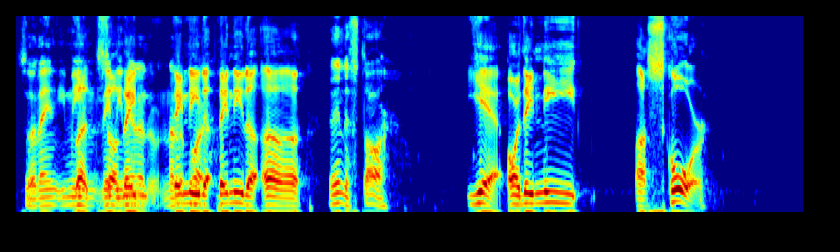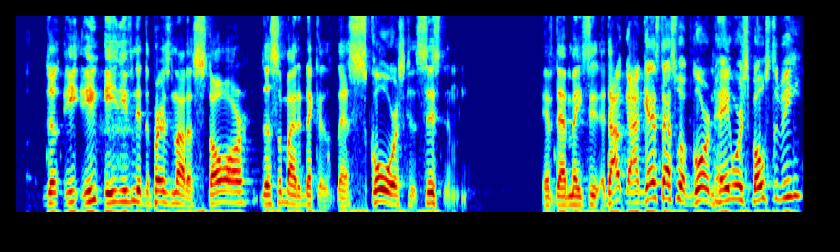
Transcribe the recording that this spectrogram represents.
So they, you mean But so they another- another they need a, they need a uh They need a star. yeah, or they need a score. Just, even if the person's not a star, just somebody that can, that scores consistently. If that makes it, I, I guess that's what Gordon Hayward's supposed to be.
